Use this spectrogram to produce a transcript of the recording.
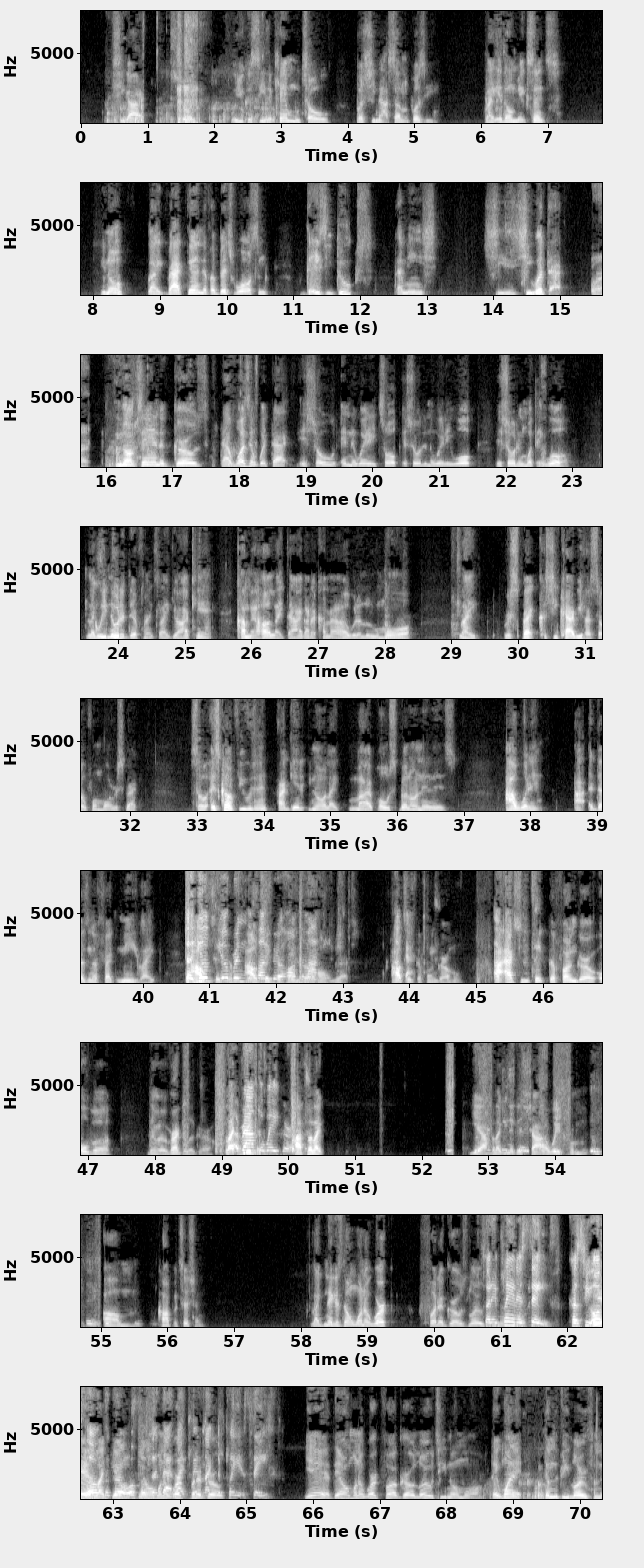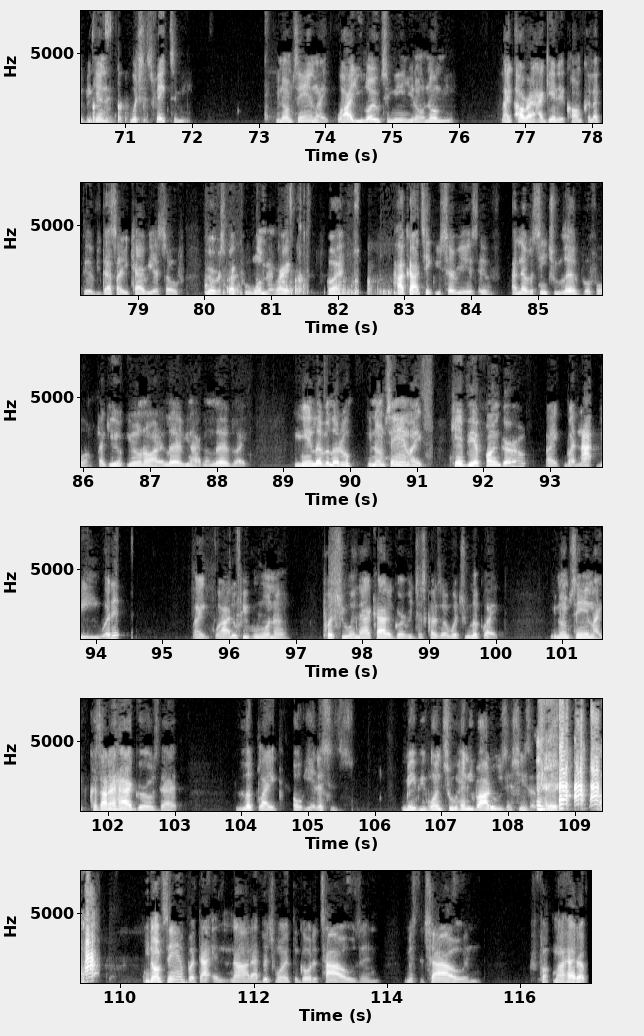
she got short where you can see the camel toe, but she not selling pussy. Like it don't make sense. You know? Like back then, if a bitch wore some Daisy Dukes, that means she she with that. Right. You know what I'm saying? The girls that wasn't with that, it showed in the way they talk, it showed in the way they walk, it showed in what they wore. Like we knew the difference. Like, yo, I can't come at her like that. I gotta come at her with a little more like respect because she carried herself with more respect. So it's confusing. I get it, you know, like my whole spill on it is I wouldn't I, it doesn't affect me. Like So I'll you'll you'll the- bring the I'll fun take girl the fun home girl home, yes. I'll Okay. take the fun girl home. I actually take the fun girl over the regular girl. Like Around niggas- the way, girl. I feel like yeah, I feel like niggas shy away from um competition. Like niggas don't want to work for the girl's loyalty. So they playing it safe because she Yeah, also like, the girl don't- they also said that work like for the like girl. to play it safe. Yeah, they don't want to work for a girl loyalty no more. They wanted them to be loyal from the beginning, which is fake to me. You know what I'm saying? Like, why are you loyal to me and you don't know me? Like, all right, I get it, calm collective. That's how you carry yourself. You're a respectful woman, right? But how can I take you serious if I never seen you live before? Like, you you don't know how to live. You're not gonna live. Like, you can't live a little. You know what I'm saying? Like, can't be a fun girl, like, but not be with it. Like, why do people want to put you in that category just because of what you look like? You know what I'm saying? Like, because I done had girls that look like, oh, yeah, this is maybe one, two Henny bottles, and she's a bitch. You know what I'm saying? But that and nah, that bitch wanted to go to Towels and Mr. Chow and fuck my head up.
